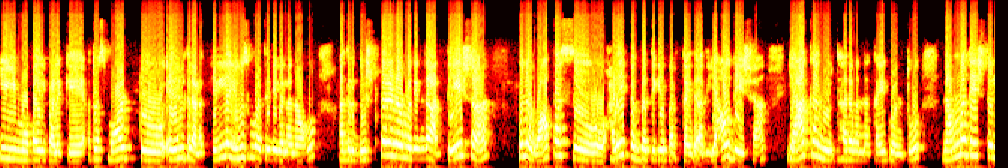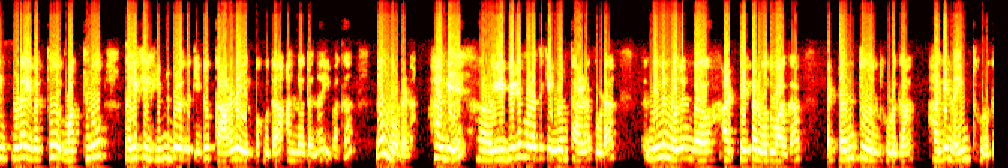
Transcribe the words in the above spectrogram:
ಈ ಮೊಬೈಲ್ ಬಳಕೆ ಅಥವಾ ಸ್ಮಾರ್ಟ್ ಹೇಳ್ತಾರಲ್ಲ ಎಲ್ಲ ಯೂಸ್ ಮಾಡ್ತಿದೀವಲ್ಲ ನಾವು, ಅದ್ರ ದುಷ್ಪರಿಣಾಮದಿಂದ ಆ ದೇಶ ಪುನಃ ವಾಪಸ್ ಹಳೆ ಪದ್ಧತಿಗೆ ಬರ್ತಾ ಇದೆ. ಅದು ಯಾವ ದೇಶ? ಯಾಕ ನಿರ್ಧಾರವನ್ನ ಕೈಗೊಳ್ತು ನಮ್ಮ ದೇಶದಲ್ಲೂ ಕೂಡ ಇವತ್ತು ಮಕ್ಕಳು ಕಲಿಕೆಯಲ್ಲಿ ಹಿಂದ್ ಬೀಳೋದಕ್ಕೆ ಇದು ಕಾರಣ ಇರಬಹುದಾ ಅನ್ನೋದನ್ನ ಇವಾಗ ನಾವು ನೋಡೋಣ. ಹಾಗೆ ಈ ವಿಡಿಯೋ ಮಾಡೋದಕ್ಕೆ ಇನ್ನೊಂದು ಕಾರಣ ಕೂಡ, ನಿನ್ನ ಮೊನ್ನೆ ಪೇಪರ್ ಓದುವಾಗ ಟೆಂತ್ ಒಂದು ಹುಡುಗ, ಹಾಗೆ ನೈನ್ತ್ ಹುಡುಗ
